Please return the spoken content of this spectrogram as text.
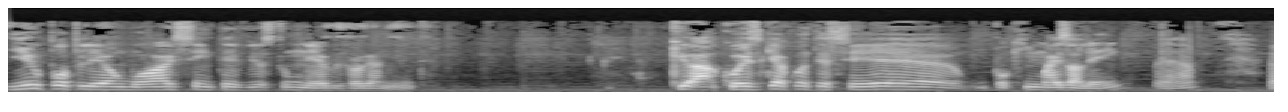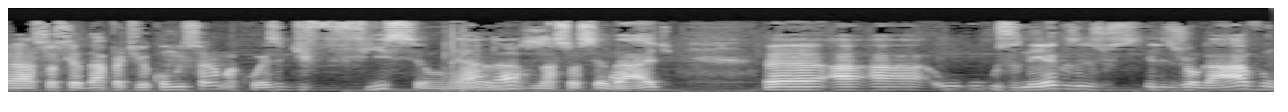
E o Popleão morre sem ter visto um negro jogar no Inter. Que, a coisa que ia acontecer um pouquinho mais além, né? A sociedade, para te ver como isso era uma coisa difícil né? Nossa, na sociedade. Uh, a, a, os negros eles, eles jogavam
